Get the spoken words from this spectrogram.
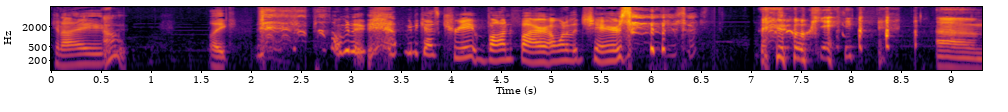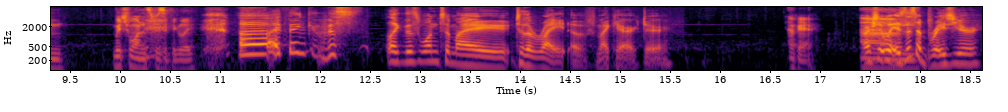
can I? Oh, Like, I'm gonna I'm gonna guys create bonfire on one of the chairs. okay. um, which one specifically? uh, I think this like this one to my to the right of my character. Okay. Actually, wait, is this a Um, brazier?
